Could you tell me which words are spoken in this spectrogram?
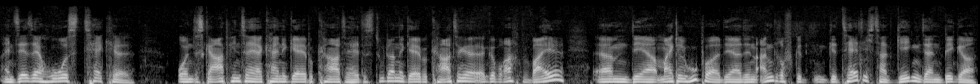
ein sehr, sehr hohes Tackle. Und es gab hinterher keine gelbe Karte. Hättest du da eine gelbe Karte äh, gebracht, weil ähm, der Michael Hooper, der den Angriff getätigt hat gegen Dan Bigger,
